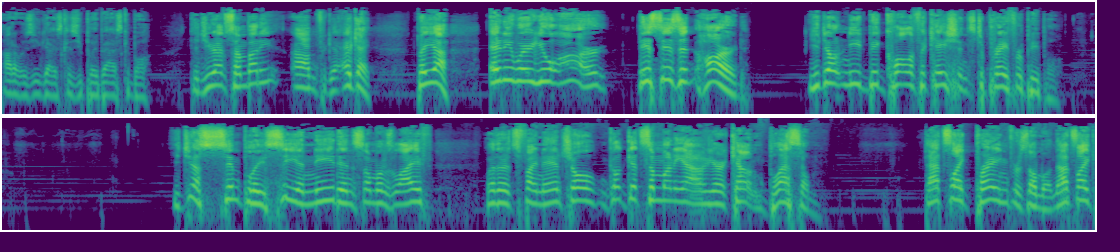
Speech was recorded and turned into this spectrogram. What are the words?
Thought it was you guys because you play basketball. Did you have somebody? Oh, I'm forget. Okay, but yeah, anywhere you are, this isn't hard. You don't need big qualifications to pray for people. You just simply see a need in someone's life whether it's financial, go get some money out of your account and bless them. That's like praying for someone. That's like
